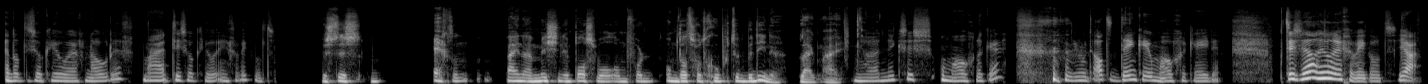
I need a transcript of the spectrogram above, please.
en dat is ook heel erg nodig, maar het is ook heel ingewikkeld. Dus het is echt een, bijna een mission impossible om, voor, om dat soort groepen te bedienen, lijkt mij. Ja, niks is onmogelijk, hè? je moet altijd denken in mogelijkheden. Het is wel heel ingewikkeld, ja.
